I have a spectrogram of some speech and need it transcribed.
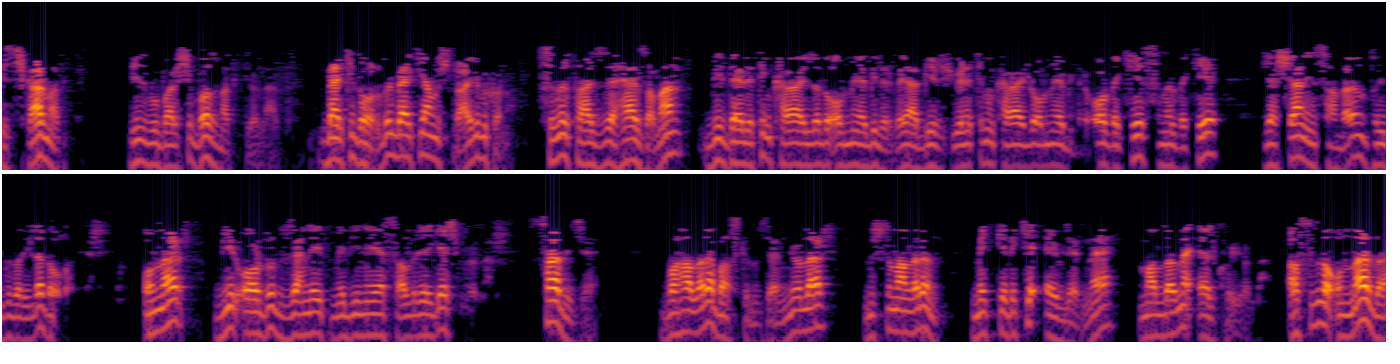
Biz çıkarmadık. Biz bu barışı bozmadık diyorlardı. Belki doğrudur, belki yanlıştır ayrı bir konu. Sınır tacizi her zaman bir devletin kararıyla da olmayabilir veya bir yönetimin kararıyla olmayabilir. Oradaki sınırdaki yaşayan insanların duygularıyla da olabilir. Onlar bir ordu düzenleyip Medine'ye saldırıya geçmiyorlar. Sadece vahalara baskın düzenliyorlar. Müslümanların Mekke'deki evlerine, mallarına el koyuyorlar. Aslında onlar da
